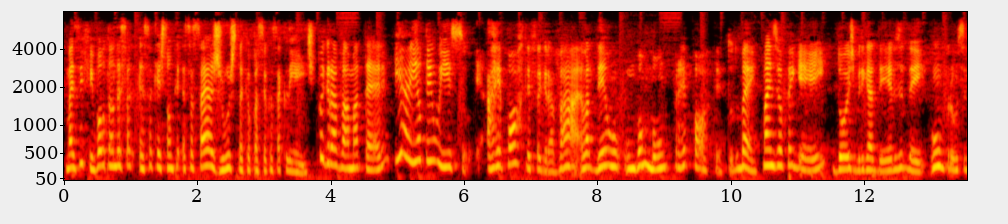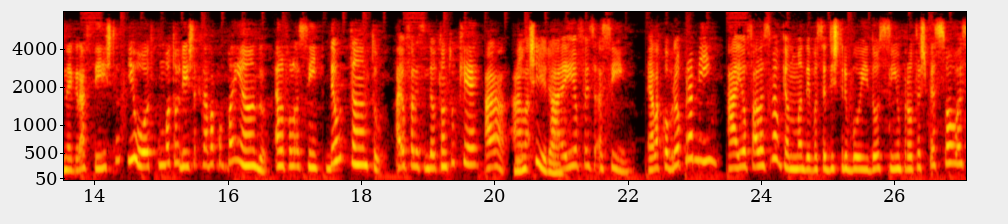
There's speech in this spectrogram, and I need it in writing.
Mas enfim, voltando a essa, essa questão, essa saia justa que eu passei com essa cliente. Fui gravar a matéria, e aí eu tenho isso. A repórter foi gravar, ela deu um bombom pra repórter, tudo bem. Mas eu peguei dois brigadeiros e dei um para o cinegrafista e o outro com o motorista que estava acompanhando. Ela falou assim: deu tanto. Aí eu falei assim: deu tanto o quê? Ah, Mentira. Ela, aí eu fiz assim: ela cobrou pra mim. Aí eu falo assim, não, que eu não mandei você distribuir docinho para outras pessoas.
